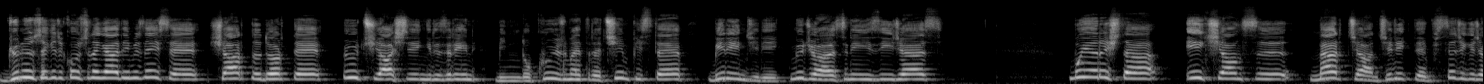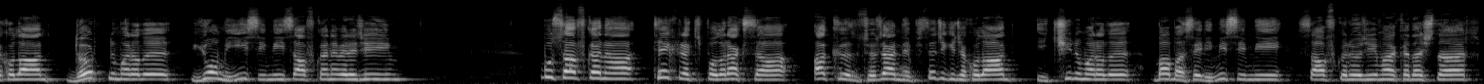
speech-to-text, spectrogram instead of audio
Günün 8. koşusuna geldiğimizde ise şartlı 4'te 3 yaşlı İngilizlerin 1900 metre çim pistte birincilik mücadelesini izleyeceğiz. Bu yarışta ilk şansı Mertcan Çelik'le piste çıkacak olan 4 numaralı Yomi isimli safkana vereceğim. Bu safkana tek rakip olaraksa Akın Sözen'le piste çıkacak olan 2 numaralı Baba Selim isimli safkan vereceğim arkadaşlar.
